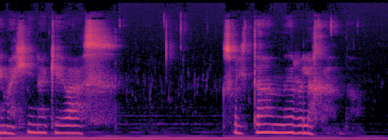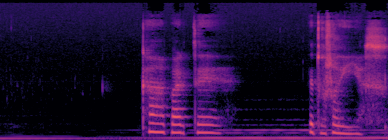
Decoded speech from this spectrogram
Imagina que vas soltando y relajando cada parte de tus rodillas.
